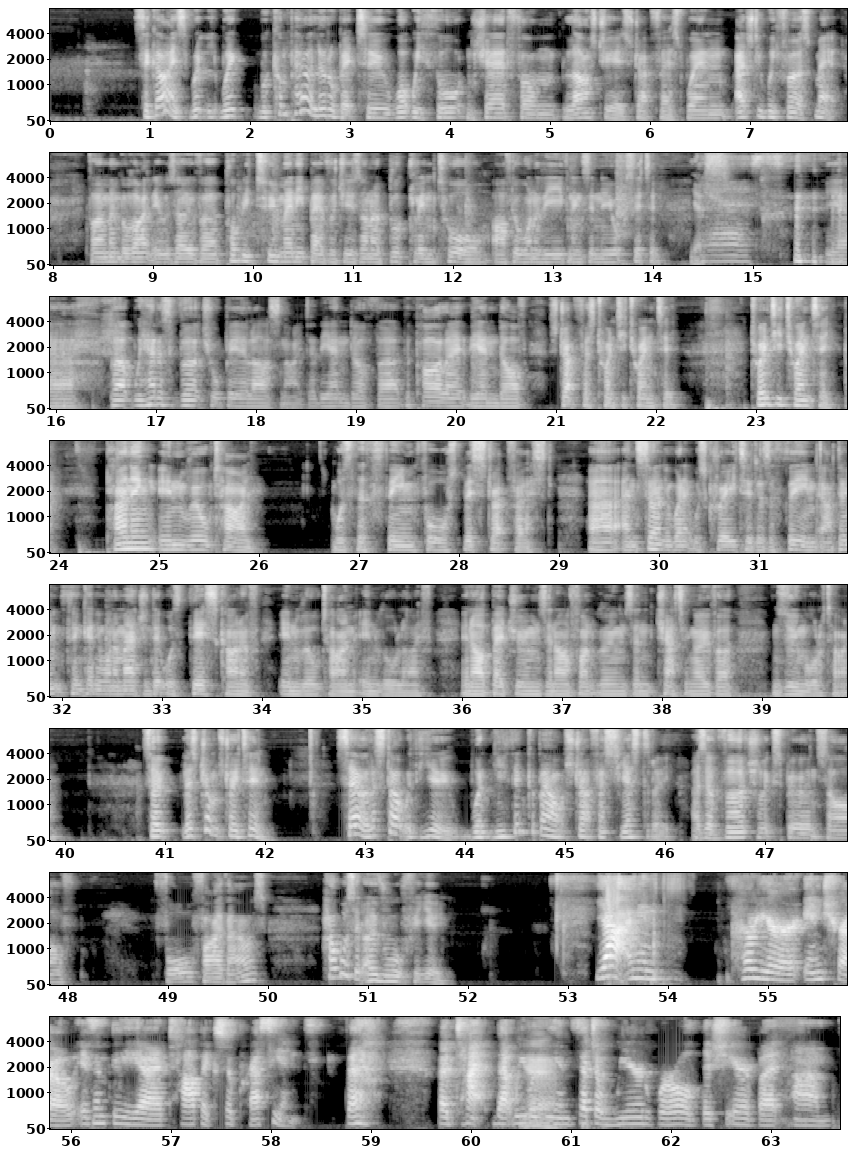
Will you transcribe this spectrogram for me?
So, guys, we, we, we'll compare a little bit to what we thought and shared from last year's Stratfest when actually we first met. If I remember rightly, it was over probably too many beverages on a Brooklyn tour after one of the evenings in New York City. Yes. Yes. yeah, but we had a virtual beer last night at the end of uh, the parlay at the end of Stratfest 2020. 2020, planning in real time was the theme for this Stratfest. Uh, and certainly when it was created as a theme, I don't think anyone imagined it was this kind of in real time, in real life, in our bedrooms, in our front rooms, and chatting over Zoom all the time. So let's jump straight in. Sara, let's start with you. When you think about Stratfest yesterday as a virtual experience of four, five hours, how was it overall for you? Yeah, I mean, per your intro, isn't the uh, topic so prescient that that time that we Yeah. would be in such a weird world this year? But um,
